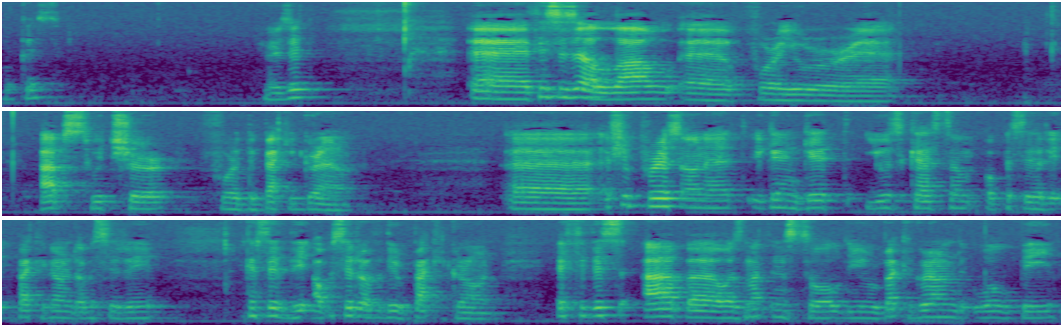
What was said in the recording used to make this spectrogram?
focus. Here is it. Uh, this is allow uh, for your uh, app switcher for the background. Uh, if you press on it, you can get use custom opacity, background opacity. You can set the opposite of your background. If this app was not installed, your background will be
